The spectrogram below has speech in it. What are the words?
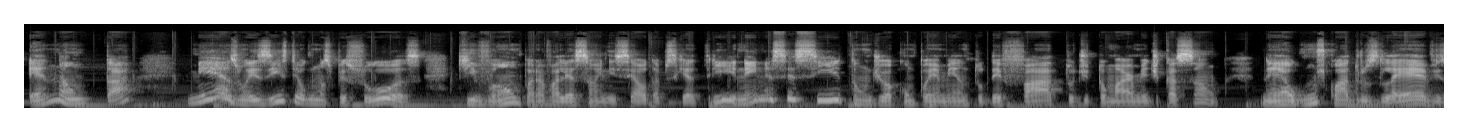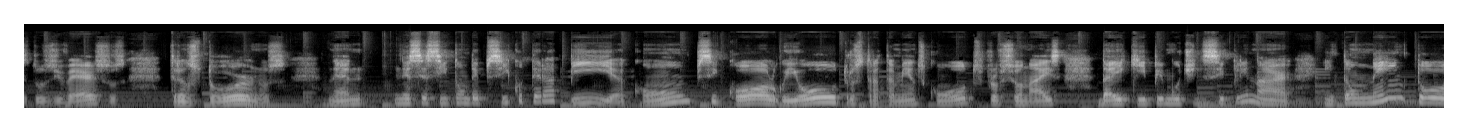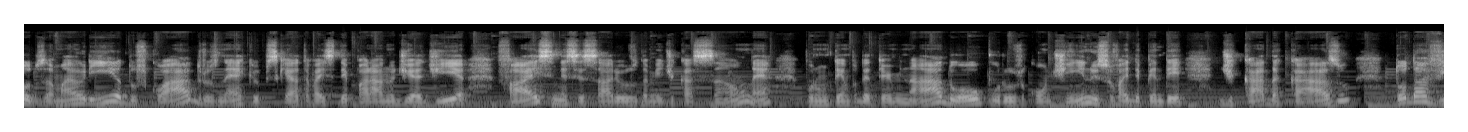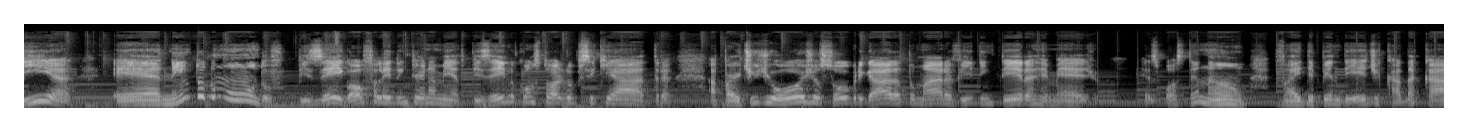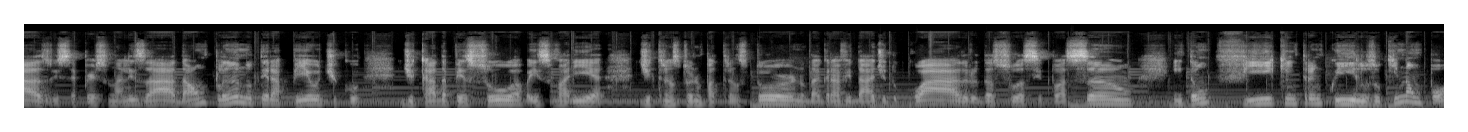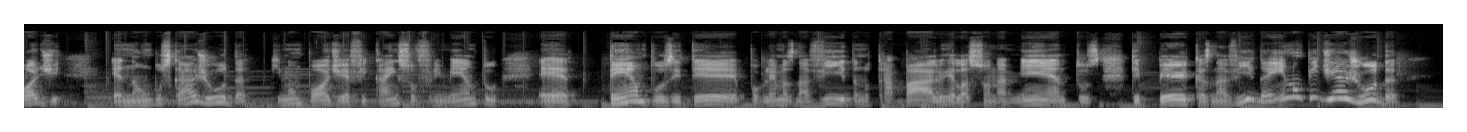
é não, tá? Mesmo existem algumas pessoas que vão para a avaliação inicial da psiquiatria e nem necessitam de um acompanhamento de fato de tomar medicação, né? Alguns quadros leves dos diversos transtornos, né, necessitam de psicoterapia com psicólogo e outros tratamentos com outros profissionais da equipe multidisciplinar. Então, nem todos, a maioria dos quadros, né, que o psiquiatra vai se deparar no dia a dia, faz-se necessário o uso da medicação, né, por um tempo determinado ou por uso contínuo, isso vai depender de cada caso. Todavia, é, nem todo mundo. Pisei, igual eu falei do internamento, pisei no consultório do psiquiatra. A partir de hoje eu sou obrigado a tomar a vida inteira remédio. Resposta é não. Vai depender de cada caso. Isso é personalizado. Há um plano terapêutico de cada pessoa. Isso varia de transtorno para transtorno, da gravidade do quadro, da sua situação. Então, fiquem tranquilos. O que não pode é não buscar ajuda, que não pode é ficar em sofrimento é, tempos e ter problemas na vida, no trabalho, relacionamentos, ter percas na vida e não pedir ajuda.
